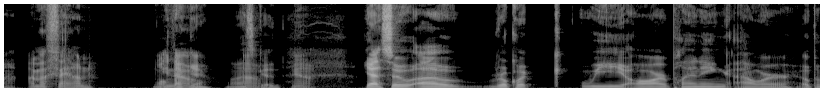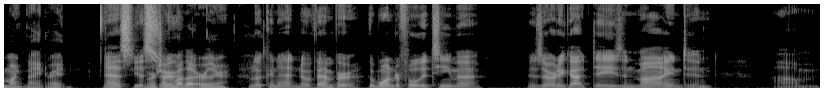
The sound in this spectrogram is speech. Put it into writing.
uh, I'm a fan. well, You thank know, you. Well, that's Um, good. Yeah. Yeah. So, uh, real quick, we are planning our open mic night, right? Yes, yes, we were sir. talking about that earlier. Looking at November, the wonderful Latima has already got days in mind, and um,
